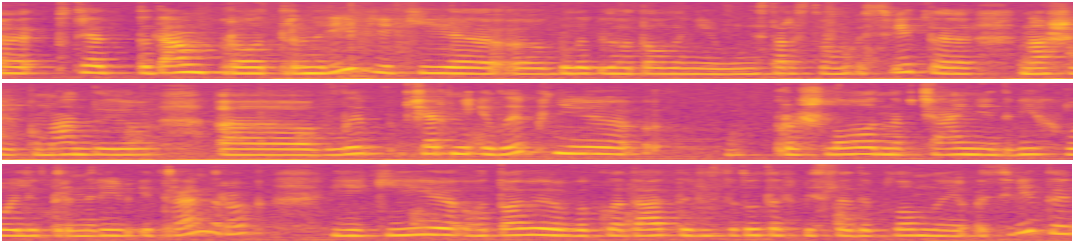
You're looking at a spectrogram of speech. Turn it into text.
Е, Тут я додам про тренерів, які е, були підготовлені Міністерством освіти нашою командою. Е, В червні і липні пройшло навчання дві хвилі тренерів і тренерок, які готові викладати в інститутах після дипломної освіти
